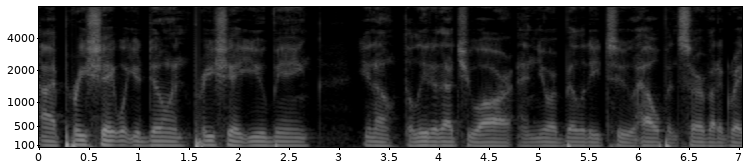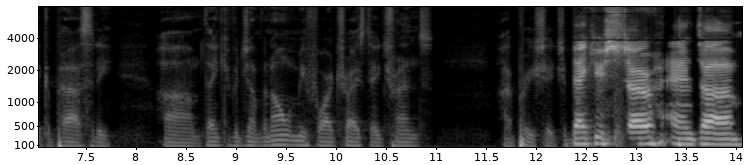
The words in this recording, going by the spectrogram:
I appreciate what you're doing. Appreciate you being, you know, the leader that you are and your ability to help and serve at a great capacity. Um, thank you for jumping on with me for our tri-state trends. I appreciate you. thank you sir and um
